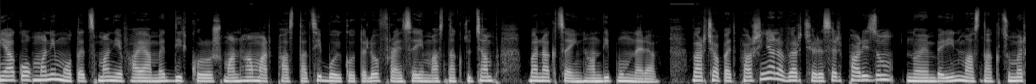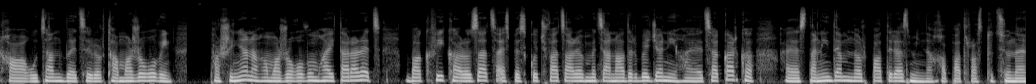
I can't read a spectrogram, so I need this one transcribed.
միակողմանի մոտեցման եւ հայամետ դիրքորոշման համար փաստացի բոյկոտելով Ֆրանսիայի մասնակցությամբ բանակցային հանդիպումները։ Վարչապետ Փաշինյանը վերջերս էր Փարիզում նոյեմբերին մասնակցում էր խաղաղության 6-րդ համաժողովին, Փաշինյանը համաժողովում հայտարարեց. Բաքվի քարոզած այսպես կոչված արևմտյան Ադրբեջանի հայեցակարգը Հայաստանի դեմ նոր պատերազմի նախապատրաստություն է։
